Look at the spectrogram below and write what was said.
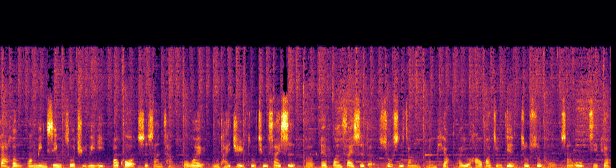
大亨王明星索取利益，包括十三场国外舞台剧、足球赛事和 F1。赛事的数十张门票，还有豪华酒店住宿和商务机票，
